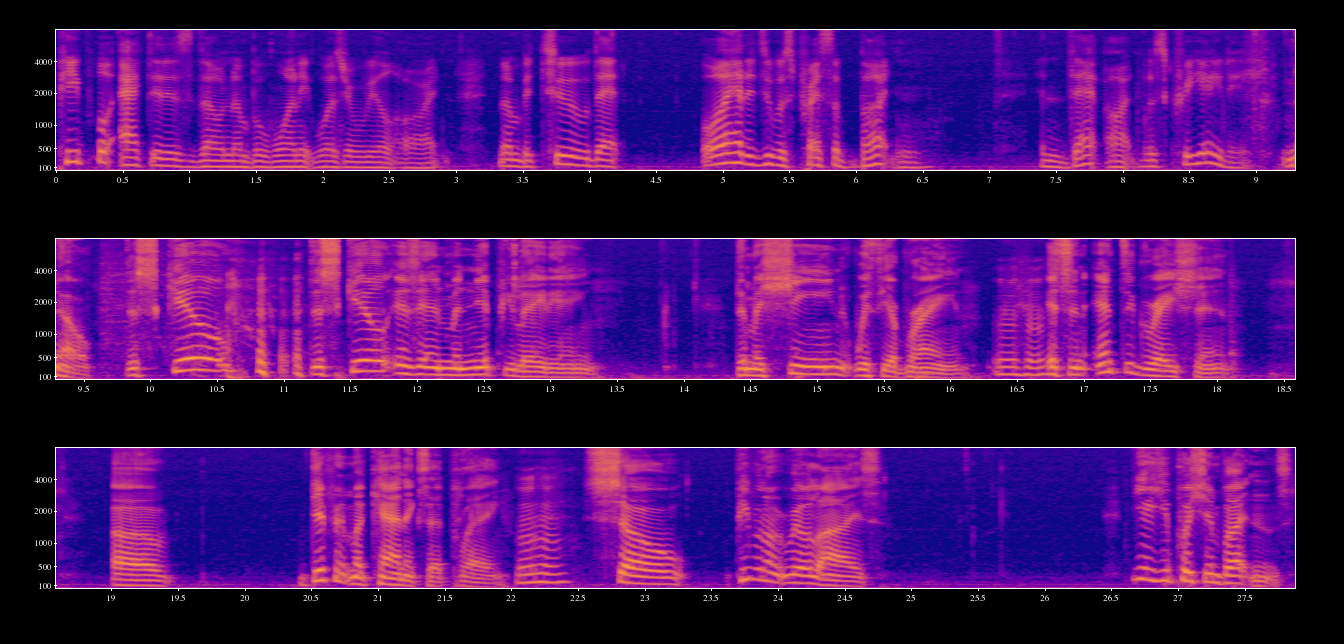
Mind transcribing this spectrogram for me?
People acted as though number one, it wasn't real art. Number two, that all I had to do was press a button, and that art was created. No, the skill, the skill is in manipulating the machine with your brain. Mm-hmm. It's an integration of different mechanics at play. Mm-hmm. So people don't realize. Yeah, you're pushing buttons,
